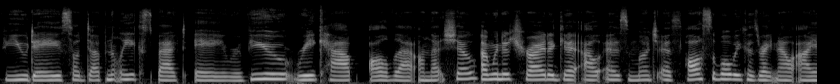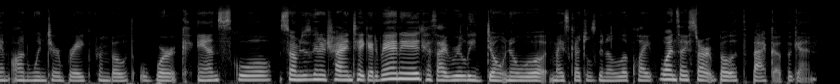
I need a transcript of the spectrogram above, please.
few days, so definitely expect a review, recap, all of that on that show. I'm to try to get out as much as possible because right now I am on winter break from both work and school. So I'm just to try and take advantage because I really don't know what my schedule is to look like once I start both back up again.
